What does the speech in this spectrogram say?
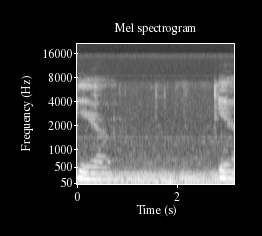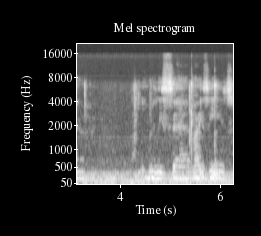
Yeah. Yeah. Really sad, Pisces.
